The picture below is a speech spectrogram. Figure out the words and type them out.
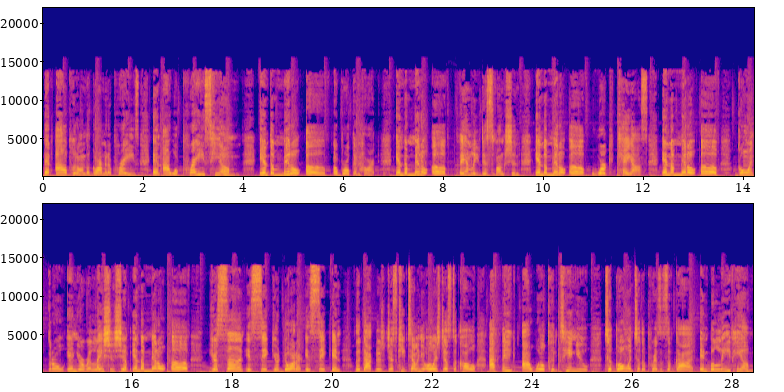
that I'll put on the garment of praise and I will praise him in the middle of a broken heart, in the middle of family dysfunction, in the middle of work chaos, in the middle of going through in your relationship, in the middle of your son is sick, your daughter is sick, and the doctors just keep telling you, oh, it's just a cold. I think I will continue to go into the presence of God and believe Him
